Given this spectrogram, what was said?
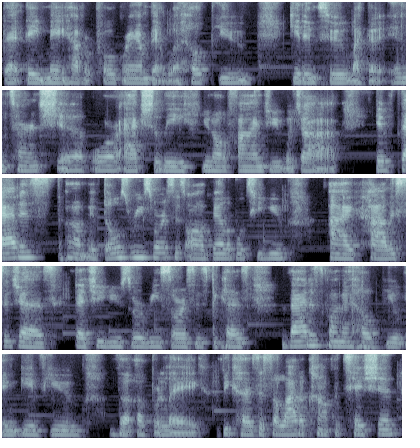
that they may have a program that will help you get into like an internship or actually you know find you a job if that is um, if those resources are available to you I highly suggest that you use your resources because that is going to help you and give you the upper leg because it's a lot of competition.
